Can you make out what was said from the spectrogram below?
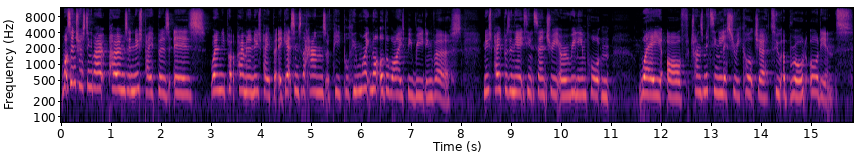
what's interesting about poems in newspapers is when you put a poem in a newspaper, it gets into the hands of people who might not otherwise be reading verse. Newspapers in the 18th century are a really important way of transmitting literary culture to a broad audience.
